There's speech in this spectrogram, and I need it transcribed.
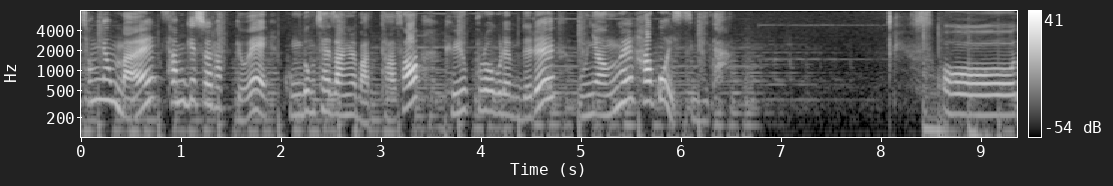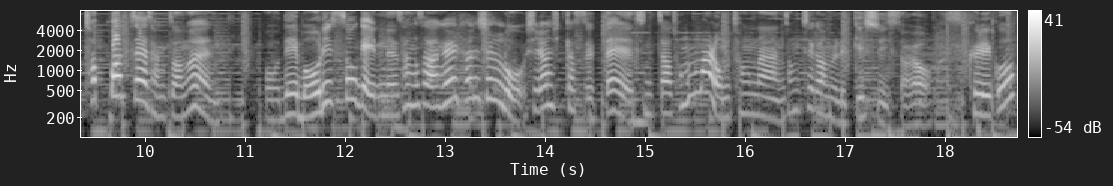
청년마을 삼기술학교의 공동체장을 맡아서 교육 프로그램들을 운영을 하고 있습니다. 어, 첫 번째 장점은 어, 내 머릿속에 있는 상상을 현실로 실현시켰을 때 진짜 정말 엄청난 성취감을 느낄 수 있어요. 그리고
